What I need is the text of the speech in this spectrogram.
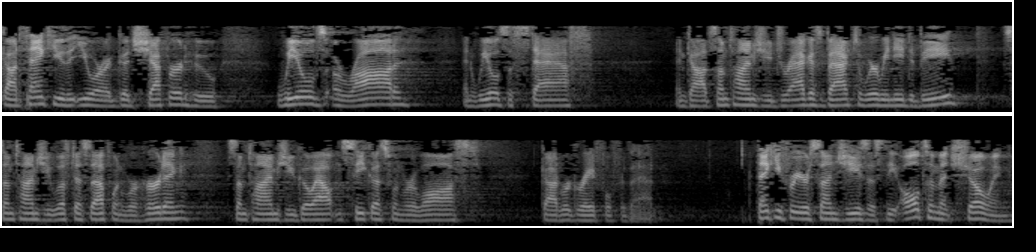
God, thank you that you are a good shepherd who wields a rod and wields a staff. And God, sometimes you drag us back to where we need to be. Sometimes you lift us up when we're hurting. Sometimes you go out and seek us when we're lost. God, we're grateful for that. Thank you for your son Jesus, the ultimate showing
